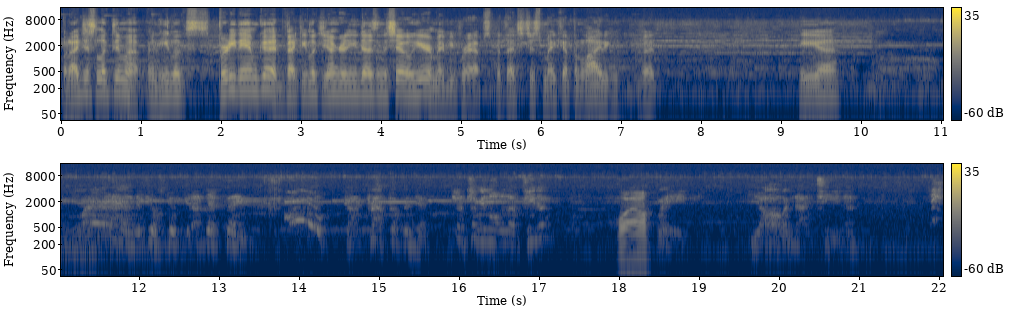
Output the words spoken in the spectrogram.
But I just looked him up, and he looks pretty damn good. In fact, he looks younger than he does in the show here, maybe perhaps. But that's just makeup and lighting. But he, uh, good to get out that thing. Oh, got trapped up in there. Should have took you long enough, Tina. wow. Wait, y'all are not Tina. Wait,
